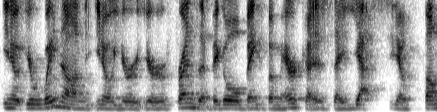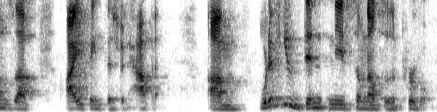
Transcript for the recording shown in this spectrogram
you know you're waiting on you know your your friends at big old bank of america to say yes you know thumbs up i think this should happen. Um what if you didn't need someone else's approval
